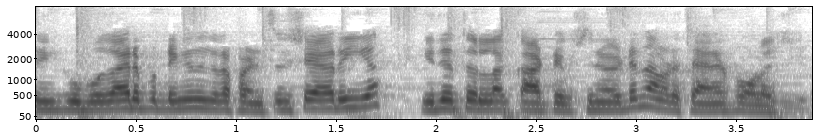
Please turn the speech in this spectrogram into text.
നിങ്ങൾക്ക് ഉപകാരപ്പെട്ടെങ്കിൽ നിങ്ങളുടെ ഫ്രണ്ട്സിൽ ഷെയർ ചെയ്യുക. ഇത്തരത്തിലുള്ള കാർ ടിപ്സിന് വേണ്ടി നമ്മുടെ ചാനൽ ഫോളോ ചെയ്യുക.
